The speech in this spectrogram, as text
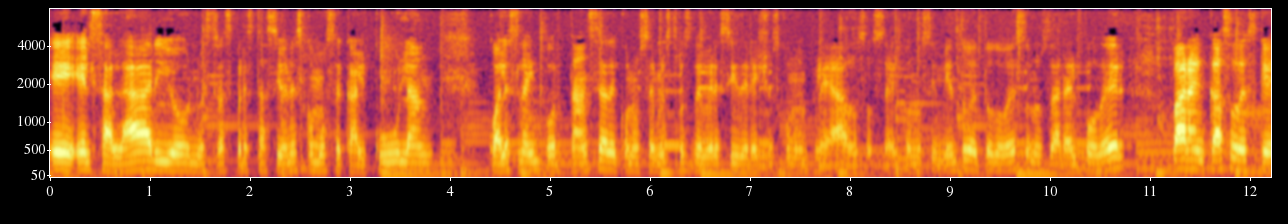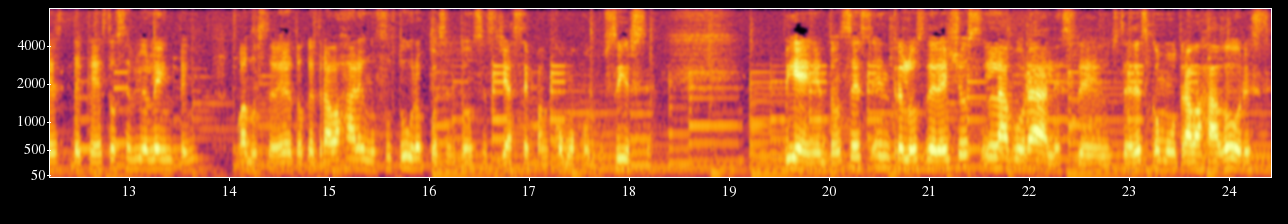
eh, el salario, nuestras prestaciones, cómo se calculan, cuál es la importancia de conocer nuestros deberes y derechos como empleados. O sea, el conocimiento de todo esto nos dará el poder para en caso de que, de que estos se violenten, cuando ustedes les toque trabajar en un futuro, pues entonces ya sepan cómo conducirse. Bien, entonces entre los derechos laborales de ustedes como trabajadores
